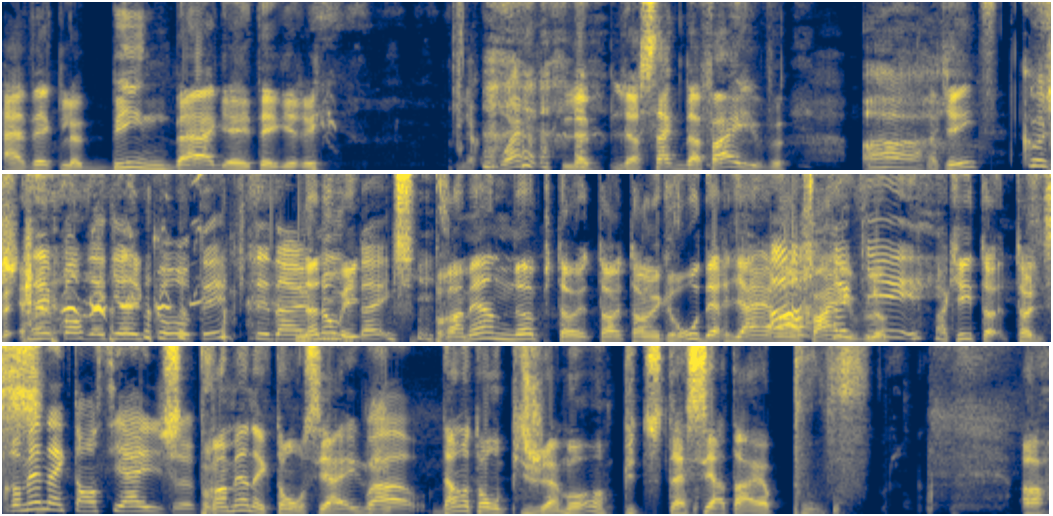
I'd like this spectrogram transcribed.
avec le beanbag intégré. Le quoi? Le, le sac de fèves. Ah! OK? Couche n'importe quel côté, puis t'es dans un Non, non, mais tu te promènes, là, puis t'as, t'as- t'as un gros derrière Ah, en fèves, ok. là. OK? T'as, t'as Tu te promènes avec ton siège. tu te promènes avec ton siège Wow. dans ton pyjama, puis tu t'assieds à terre, pouf. Ah,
